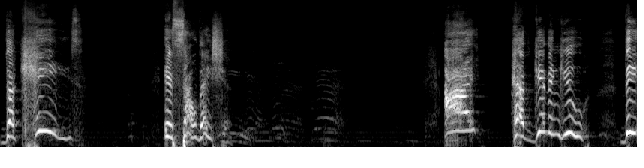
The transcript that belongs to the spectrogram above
the keys is salvation. I have given you the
